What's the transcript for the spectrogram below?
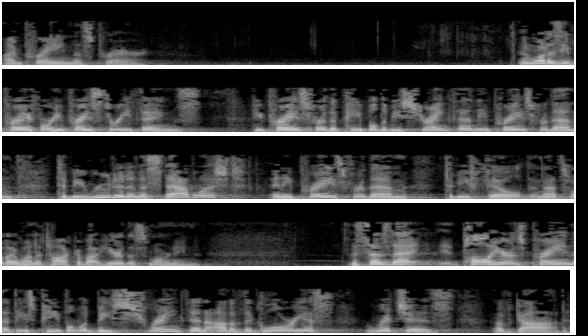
I'm praying this prayer. And what does he pray for? He prays three things. He prays for the people to be strengthened, he prays for them to be rooted and established, and he prays for them to be filled. And that's what I want to talk about here this morning. It says that Paul here is praying that these people would be strengthened out of the glorious riches of God.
